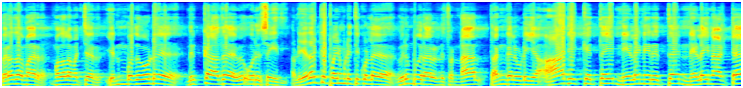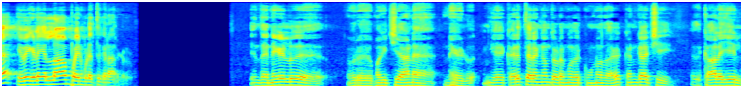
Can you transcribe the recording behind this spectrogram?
பிரதமர் முதலமைச்சர் என்பதோடு நிற்காத ஒரு செய்தி. அப்படி எதற்கு பயன்படுத்தி கொள்ள விரும்புகிறார்கள் என்று சொன்னால் தங்களுடைய ஆதிக்கத்தை நிலைநிறுத்த நிலைநாட்ட இவைகளையெல்லாம் பயன்படுத்துகிறார்கள். இந்த நிகழ்வு ஒரு மகிழ்ச்சியான நிகழ்வு. இங்கே கருத்தரங்கம் தொடங்குவதற்கு முன்னதாக கண்காட்சி அது காலையில்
